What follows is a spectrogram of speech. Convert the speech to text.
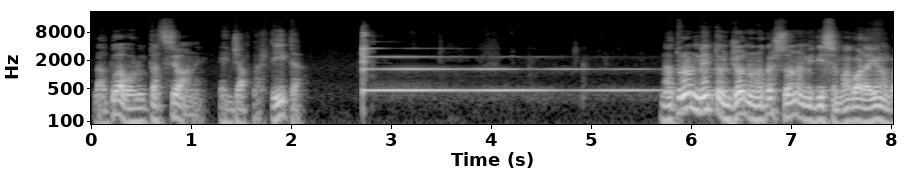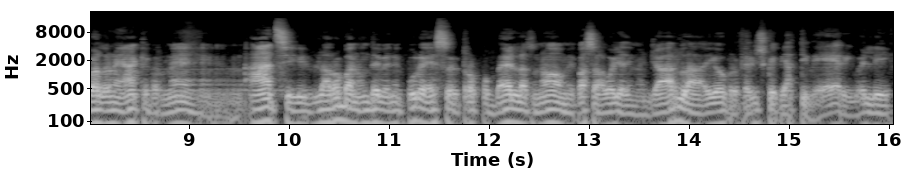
la tua valutazione è già partita. Naturalmente un giorno una persona mi disse ma guarda io non guardo neanche per me, anzi la roba non deve neppure essere troppo bella, se no mi passa la voglia di mangiarla, io preferisco i piatti veri, quelli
